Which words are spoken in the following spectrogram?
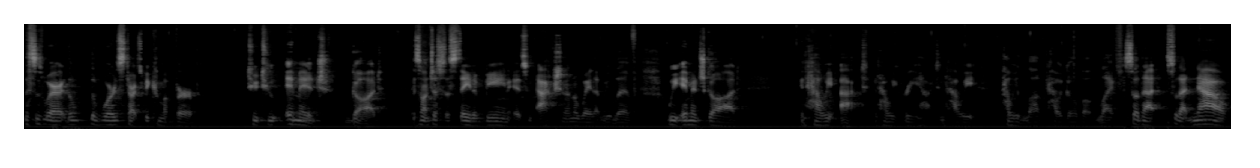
this is where the, the word starts to become a verb to, to image God. It's not just a state of being, it's an action in the way that we live. We image God in how we act, in how we react, in how we how we love, and how we go about life. So that so that now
